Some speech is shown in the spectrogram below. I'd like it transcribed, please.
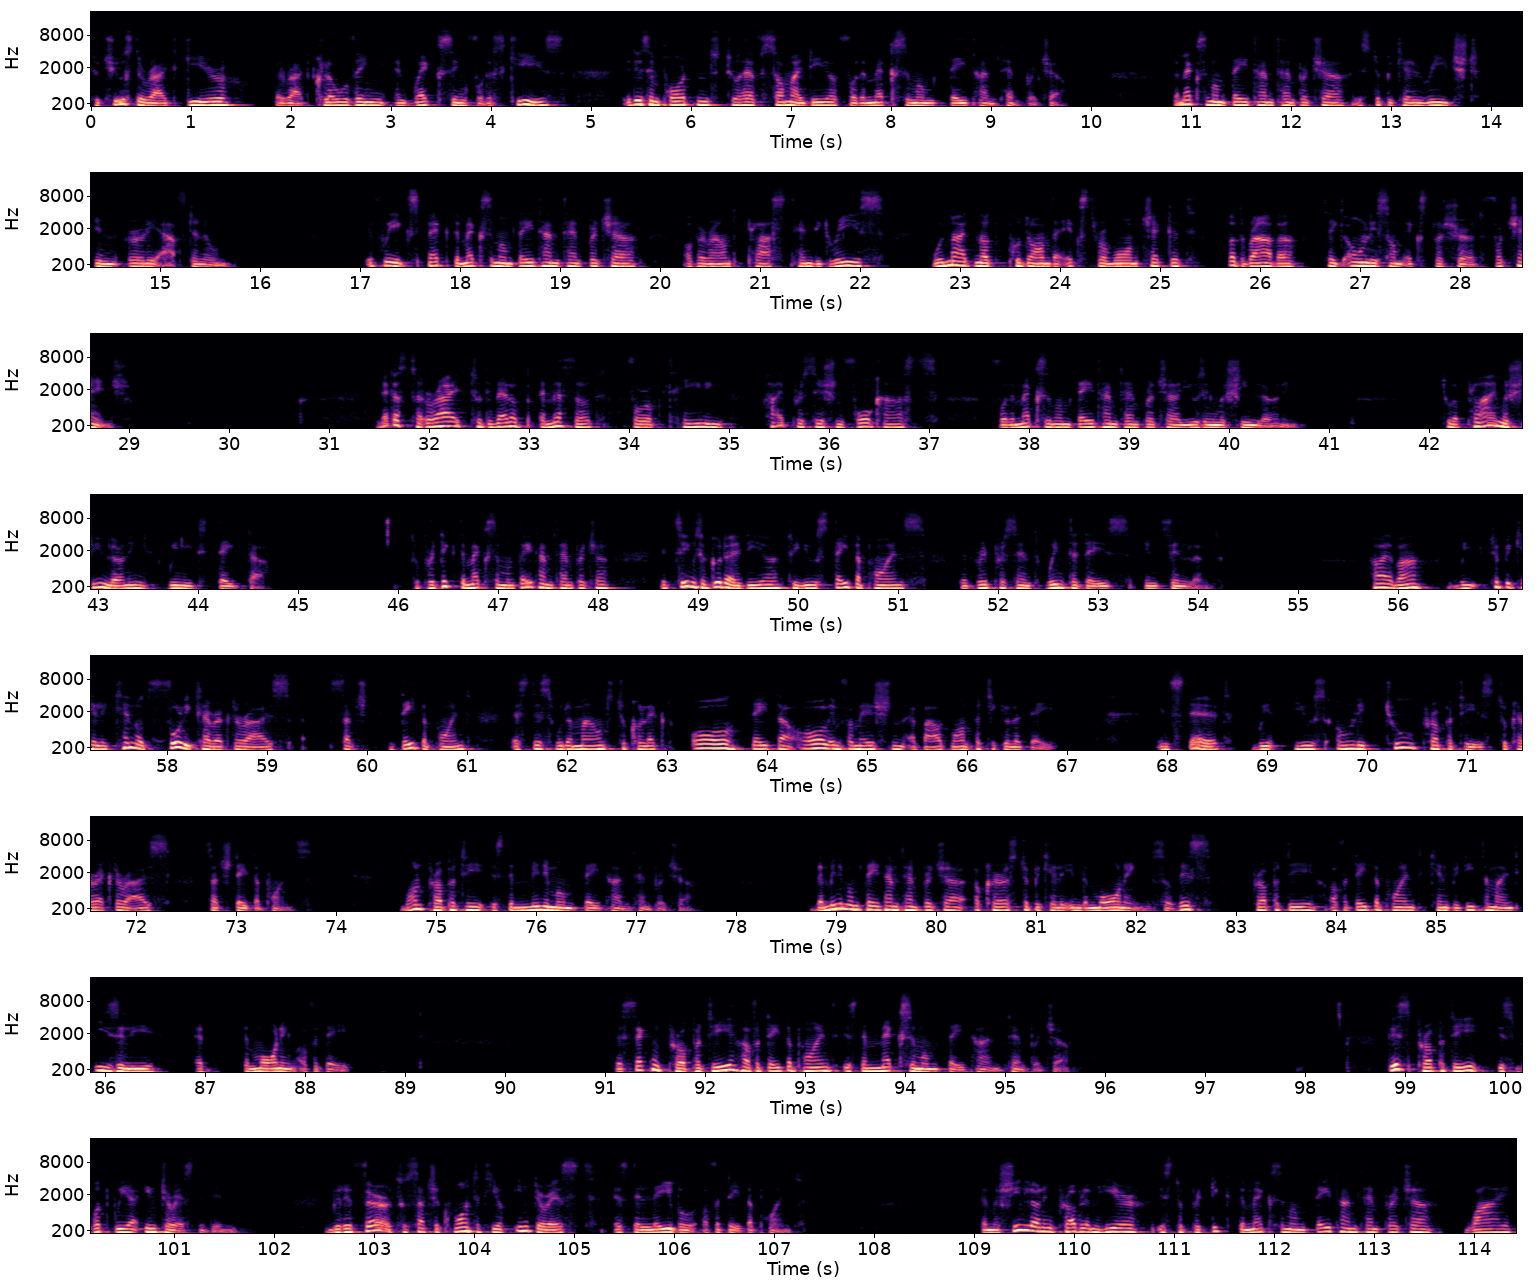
To choose the right gear, the right clothing and waxing for the skis, it is important to have some idea for the maximum daytime temperature. The maximum daytime temperature is typically reached in early afternoon. If we expect the maximum daytime temperature of around plus 10 degrees, we might not put on the extra warm jacket, but rather take only some extra shirt for change. Let us try to develop a method for obtaining high precision forecasts for the maximum daytime temperature using machine learning. To apply machine learning, we need data. To predict the maximum daytime temperature, it seems a good idea to use data points that represent winter days in Finland. However, we typically cannot fully characterize such data point as this would amount to collect all data, all information about one particular day. Instead, we use only two properties to characterize such data points. One property is the minimum daytime temperature. The minimum daytime temperature occurs typically in the morning. So this property of a data point can be determined easily at the morning of a day. The second property of a data point is the maximum daytime temperature. This property is what we are interested in. We refer to such a quantity of interest as the label of a data point. The machine learning problem here is to predict the maximum daytime temperature y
